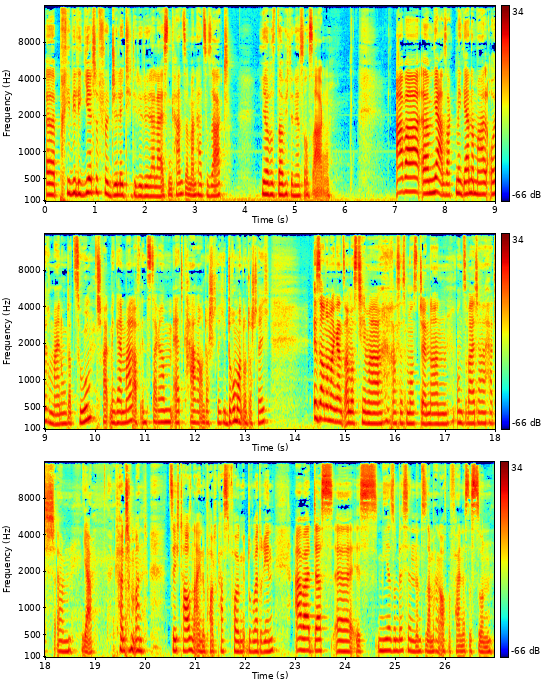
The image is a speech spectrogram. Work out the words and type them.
äh, privilegierte Fragility, die du dir da leisten kannst, wenn man halt so sagt, ja, was darf ich denn jetzt noch sagen? Aber ähm, ja, sagt mir gerne mal eure Meinung dazu. Schreibt mir gerne mal auf Instagram at kara-drummond- ist auch nochmal ein ganz anderes Thema. Rassismus, Gendern und so weiter. Hat, ähm, ja, könnte man zigtausend eigene Podcast-Folgen drüber drehen. Aber das äh, ist mir so ein bisschen im Zusammenhang aufgefallen. Das ist so ein,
